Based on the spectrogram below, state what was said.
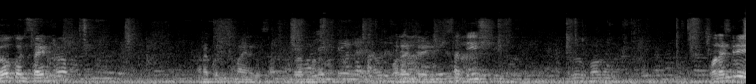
బ్రో కొంచెం సైడ్ బ్రో. అన్న కొంచెం ఆయనకు voluntary Satish. Voluntary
